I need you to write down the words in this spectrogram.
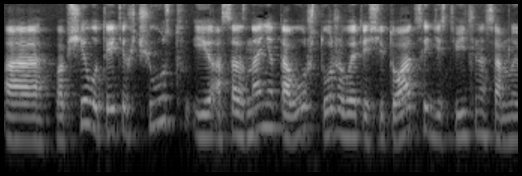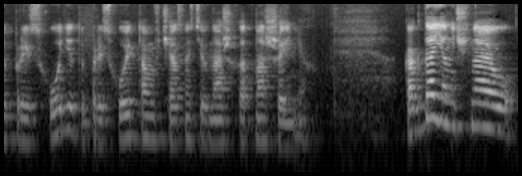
а, вообще вот этих чувств и осознания того, что же в этой ситуации действительно со мной происходит, и происходит там, в частности, в наших отношениях. Когда я начинаю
